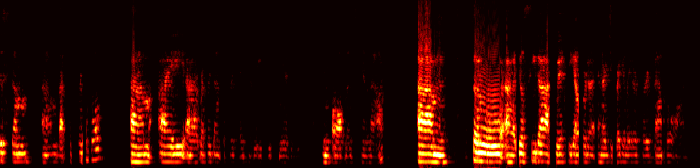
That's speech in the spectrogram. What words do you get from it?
system um, that's applicable, um, I uh, represent the First Nation and Métis community involvement in that. Um, so uh, you'll see that with the Alberta Energy Regulator, for example, on,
